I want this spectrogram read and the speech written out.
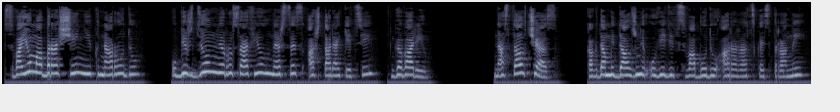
В своем обращении к народу убежденный русофил Нерсес Аштаракеци говорил, «Настал час, когда мы должны увидеть свободу араратской страны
